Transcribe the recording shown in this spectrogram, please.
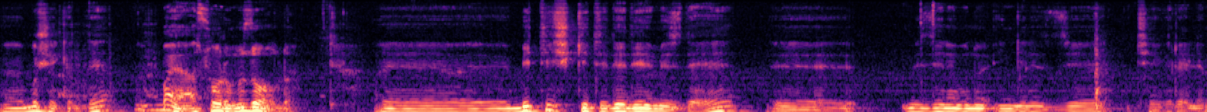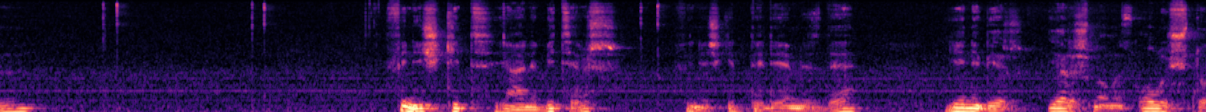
Eee, bu şekilde bayağı sorumuz oldu. Eee, bitiş kiti dediğimizde eee, biz yine bunu İngilizce çevirelim. Finish kit yani bitir. Finish kit dediğimizde yeni bir yarışmamız oluştu.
